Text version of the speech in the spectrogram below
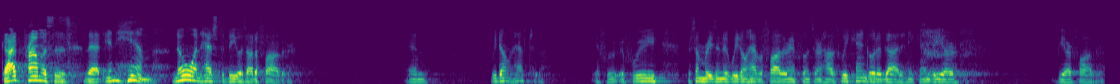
God promises that in Him, no one has to be without a father. And we don't have to. If we, if we, for some reason, that we don't have a father influence in our house, we can go to God and He can be our, be our father.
